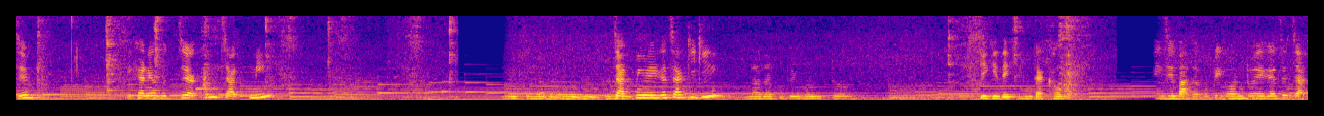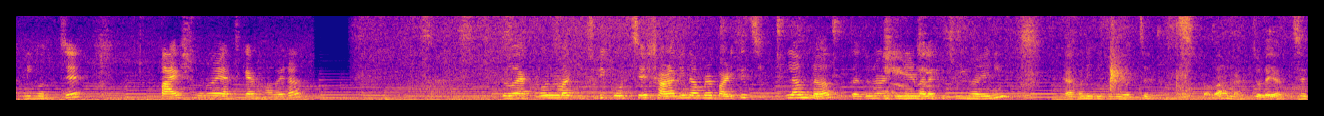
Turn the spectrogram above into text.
যে এখানে হচ্ছে এখন চাটনি। চাটনি হয়ে গেছে। আর কি কি? বাঁধাকপি ঘন্ট। কি কি দেখি দেখাও। এই যে বাঁধাকপি ঘন্ট হয়ে গেছে চাটনি হচ্ছে। পায়েস মনে হয় আজকে আর হবে না। তো এখন মা খিচুড়ি করছে। সারাদিন আমরা বাড়িতে ছিলাম না তার জন্য আর দিনের বেলা খিচুড়ি হয়নি। এখনই খিচুড়ি হচ্ছে। বাবা নাক চলে যাচ্ছে।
